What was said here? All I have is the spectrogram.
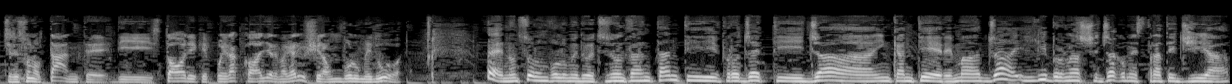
ce ne sono tante di storie che puoi raccogliere, magari uscirà un volume 2. Eh, non solo un volume 2, ci sono tan- tanti progetti già in cantiere, ma già il libro nasce già come strategia,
